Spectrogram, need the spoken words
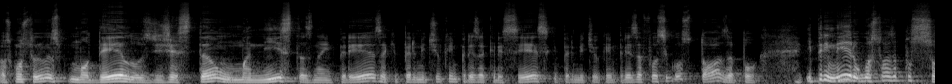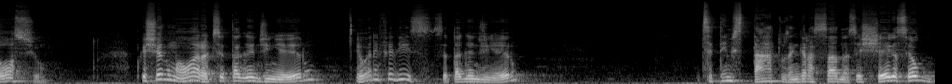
Nós construímos modelos de gestão humanistas na empresa que permitiu que a empresa crescesse, que permitiu que a empresa fosse gostosa. Pô. E primeiro, gostosa para o sócio. Porque chega uma hora que você está ganhando dinheiro, eu era infeliz, você está ganhando dinheiro, você tem um status, é engraçado, né? Você chega, você é o.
